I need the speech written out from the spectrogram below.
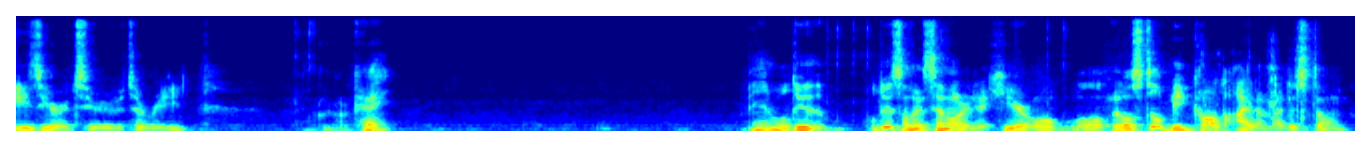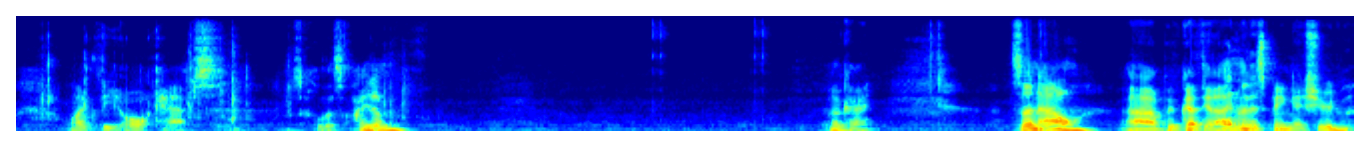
easier to to read. Click OK. And we'll do we'll do something similar to here. We'll, we'll it'll still be called item. I just don't like the all caps. Let's call this item. Okay. So now uh, we've got the item that's being issued,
